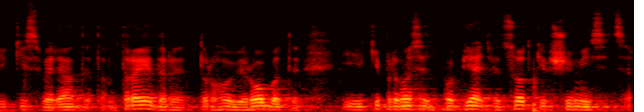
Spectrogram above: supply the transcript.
якісь варіанти, там трейдери, торгові роботи, які приносять по 5% щомісяця.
